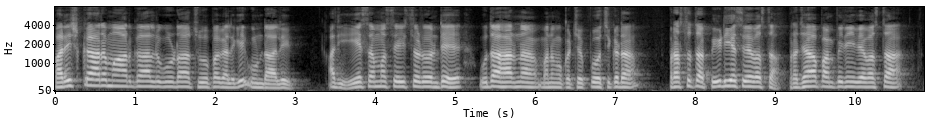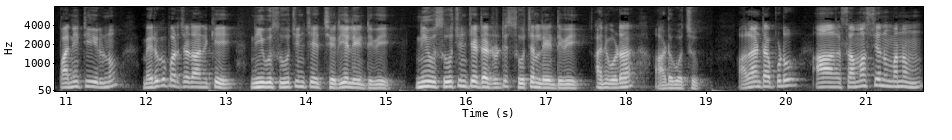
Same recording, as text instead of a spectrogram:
పరిష్కార మార్గాలు కూడా చూపగలిగి ఉండాలి. అది ఏ సమస్య ఇస్తాడు అంటే ఉదాహరణ మనం ఒక చెప్పుకోవచ్చు. ఇక్కడ ప్రస్తుత పీడిఎస్ వ్యవస్థ ప్రజా పంపిణీ వ్యవస్థ పనితీరును మెరుగుపరచడానికి నీవు సూచించే చర్యలేంటివి? నీవు సూచించేటటువంటి సూచనలు ఏంటివి అని కూడా అడగవచ్చు అలాంటప్పుడు ఆ సమస్యను మనం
